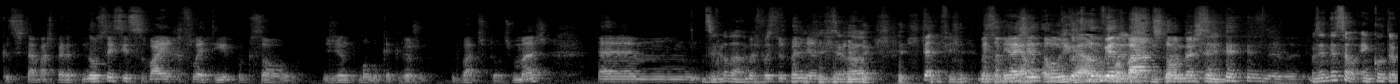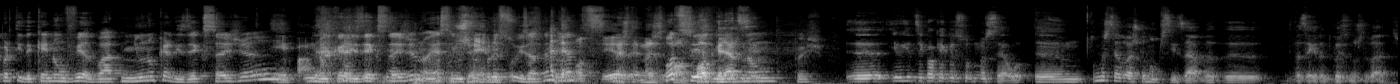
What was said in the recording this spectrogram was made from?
que se estava à espera. Não sei se isso vai refletir, porque só gente maluca que vê os debates todos, mas. Hum, Desagradável. Mas foi surpreendente. Desagradável. Enfim. Mas há gente maluca que obrigado, não vê mas debates, não mas. Mas atenção, em contrapartida, quem não vê debate nenhum não quer dizer que seja. Epá. Não quer dizer que seja, não é? Assim, um super su- Exatamente. Pode ser. Mas, mas Pode, pode, ser, pode calhar mas não. Pois. Eh, eu ia dizer qualquer coisa sobre o Marcelo. Eh, o Marcelo eu acho que eu não precisava de de fazer grande coisa nos debates.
